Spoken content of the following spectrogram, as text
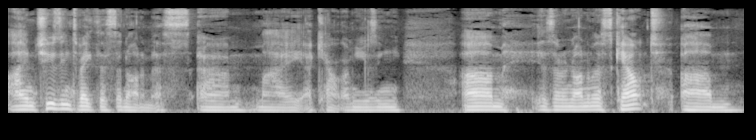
I'm choosing to make this anonymous. Um, my account I'm using um, is an anonymous account. Um,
